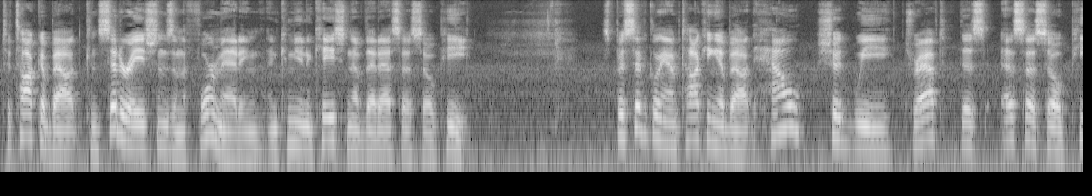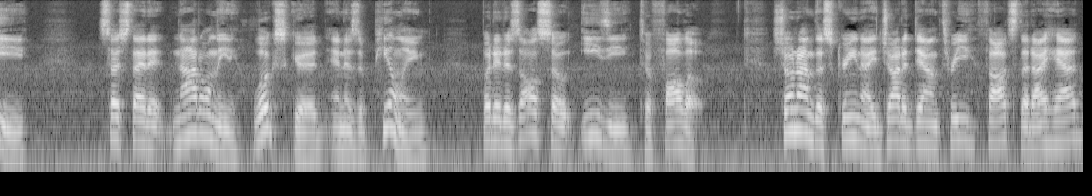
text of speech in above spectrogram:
to talk about considerations in the formatting and communication of that SSOP. Specifically, I'm talking about how should we draft this SSOP such that it not only looks good and is appealing, but it is also easy to follow. Shown on the screen, I jotted down three thoughts that I had.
